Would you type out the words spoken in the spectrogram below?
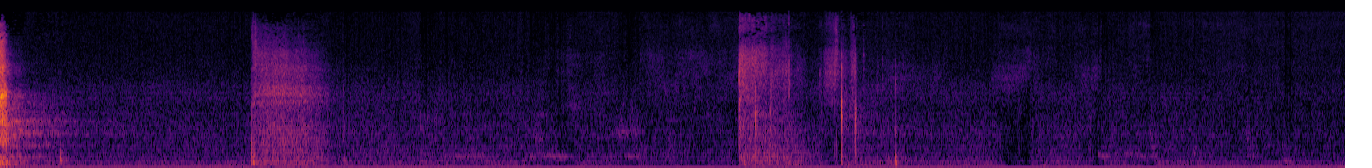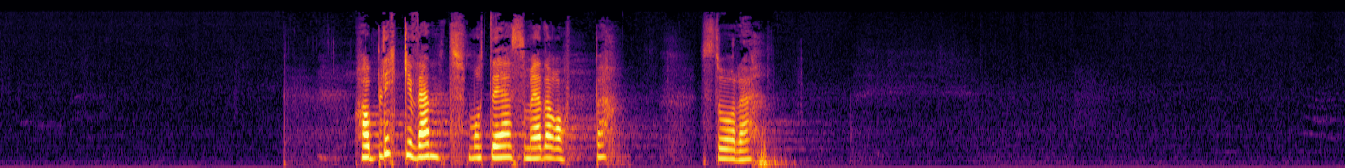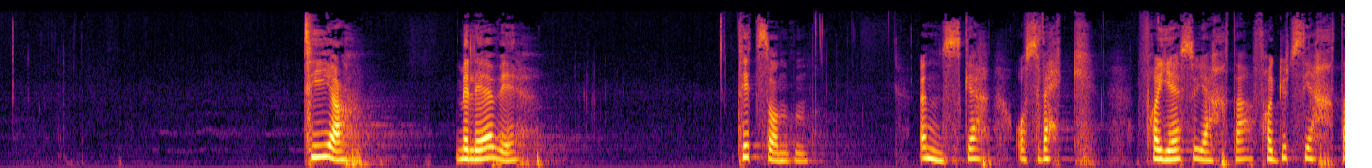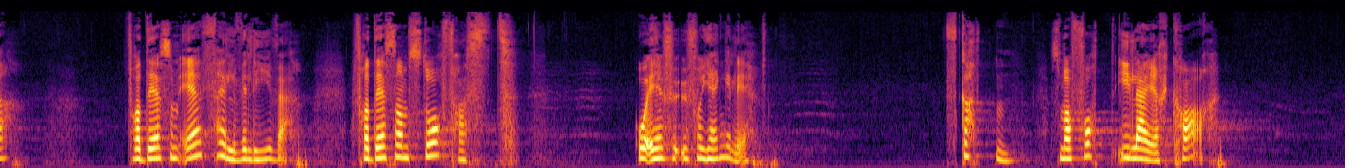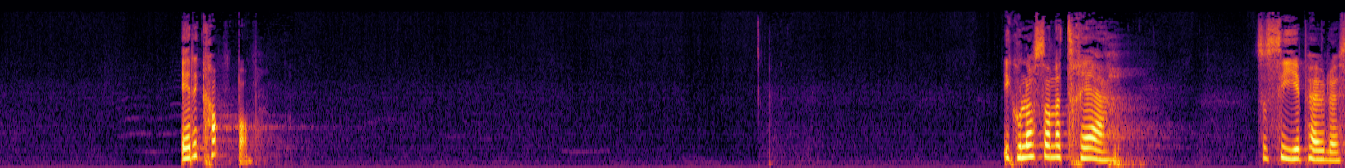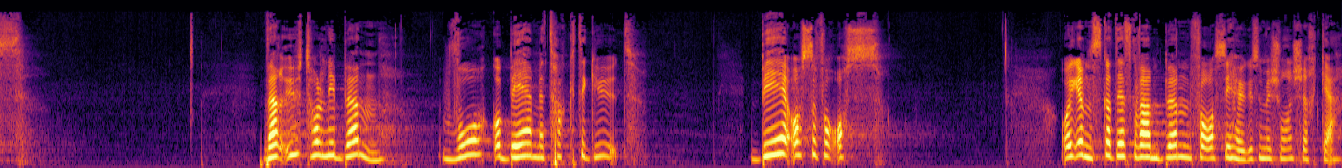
Ha blikket vendt mot det som er der oppe, står det. Tida vi lever i, tidsånden, ønsker oss vekk fra Jesu hjerte, fra Guds hjerte. Fra det som er selve livet, fra det som står fast og er uforgjengelig. Skatten som har fått i leirkar. Er det kamp om? I Kolossene 3 så sier Paulus Vær utholden i bønn. Våg og be med takk til Gud. Be også for oss. Og Jeg ønsker at det skal være en bønn for oss i Haugesund misjonskirke.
